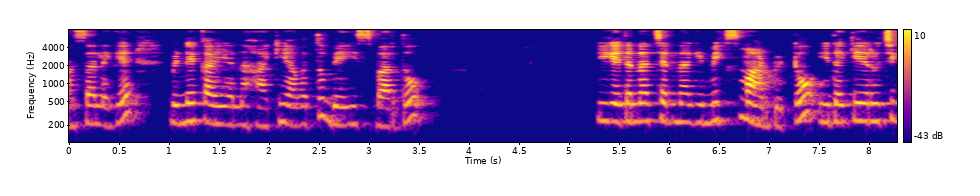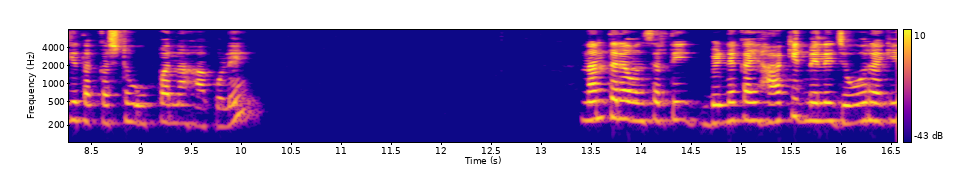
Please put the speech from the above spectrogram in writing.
ಮಸಾಲೆಗೆ ಬೆಂಡೆಕಾಯಿಯನ್ನು ಹಾಕಿ ಯಾವತ್ತೂ ಬೇಯಿಸಬಾರ್ದು. ಈಗ ಇದನ್ನು ಚೆನ್ನಾಗಿ ಮಿಕ್ಸ್ ಮಾಡಿಬಿಟ್ಟು ಇದಕ್ಕೆ ರುಚಿಗೆ ತಕ್ಕಷ್ಟು ಉಪ್ಪನ್ನು ಹಾಕೊಳ್ಳಿ. ನಂತರ ಒಂದ್ಸರ್ತಿ ಬೆಂಡೆಕಾಯಿ ಹಾಕಿದ ಮೇಲೆ ಜೋರಾಗಿ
